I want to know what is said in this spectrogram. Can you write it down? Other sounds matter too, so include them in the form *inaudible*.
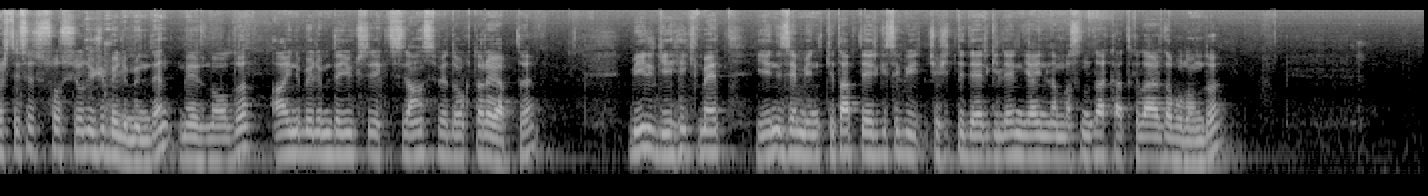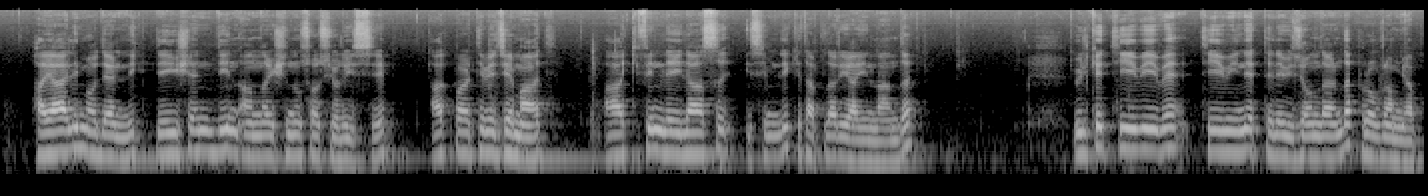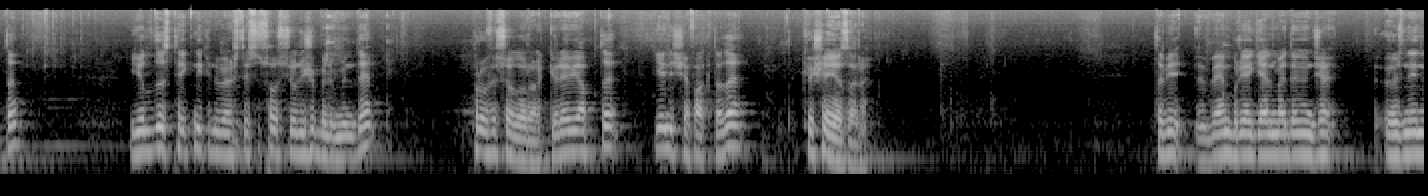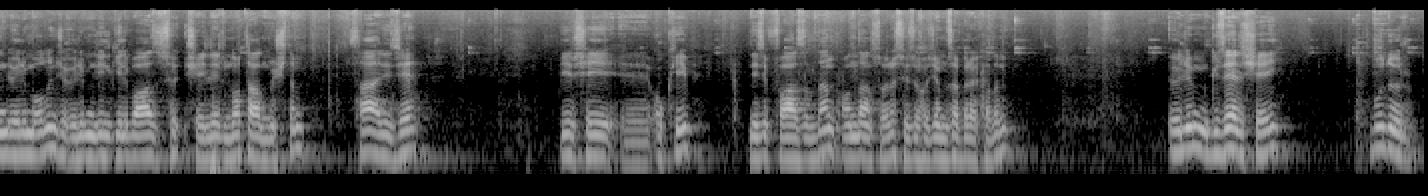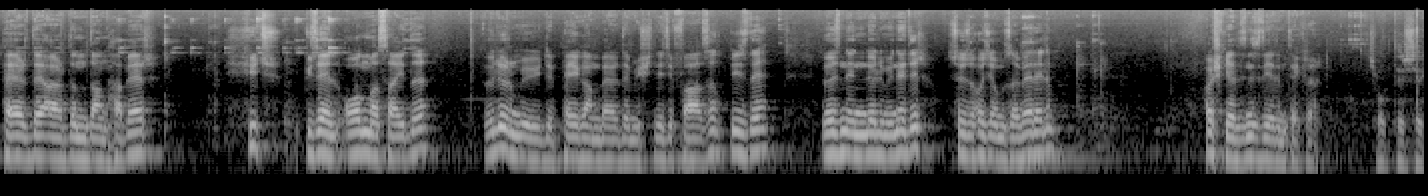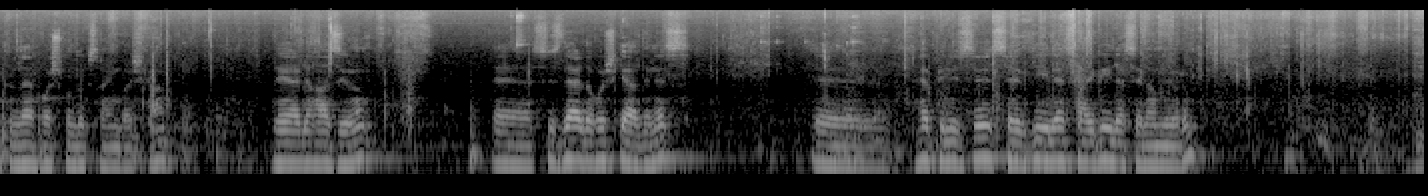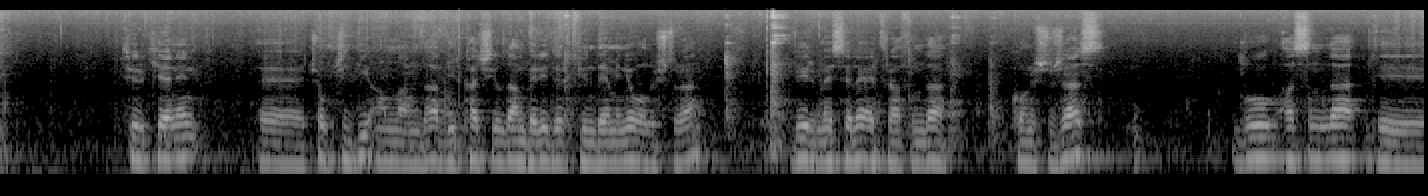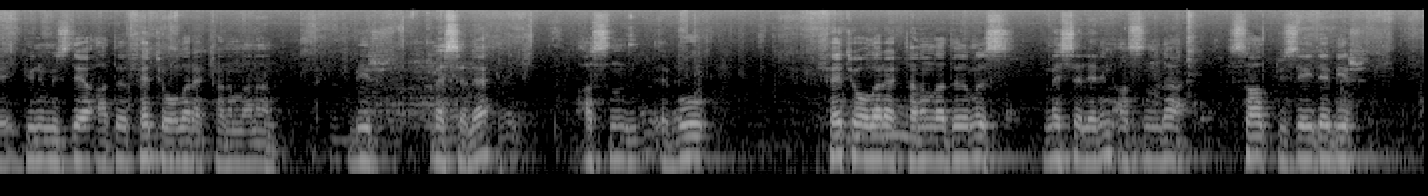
Üniversitesi Sosyoloji bölümünden mezun oldu. Aynı bölümde yüksek lisans ve doktora yaptı. Bilgi, Hikmet, Yeni Zemin, Kitap Dergisi gibi çeşitli dergilerin yayınlanmasında katkılarda bulundu. Hayali Modernlik, Değişen Din Anlayışının Sosyolojisi, AK Parti ve Cemaat, Akif'in Leyla'sı isimli kitapları yayınlandı. Ülke TV ve TVNet televizyonlarında program yaptı. Yıldız Teknik Üniversitesi Sosyoloji bölümünde profesör olarak görev yaptı. Yeni Şafak'ta da köşe yazarı. Tabii ben buraya gelmeden önce Özne'nin ölümü olunca ölümle ilgili bazı şeyleri not almıştım. Sadece bir şeyi e, okuyup Necip Fazıl'dan ondan sonra sözü hocamıza bırakalım. Ölüm güzel şey, budur perde ardından haber. Hiç güzel olmasaydı ölür müydü peygamber demiş Necip Fazıl. Biz de öznenin ölümü nedir? Sözü hocamıza verelim. Hoş geldiniz diyelim tekrar. Çok teşekkürler. Hoş bulduk Sayın Başkan. Değerli Haziran, e, sizler de hoş geldiniz. E, hepinizi sevgiyle, saygıyla selamlıyorum. Türkiye'nin çok ciddi anlamda birkaç yıldan beridir gündemini oluşturan bir mesele etrafında konuşacağız. Bu aslında e, günümüzde adı FETÖ olarak tanımlanan bir mesele. Aslında e, bu FETÖ olarak tanımladığımız meselenin aslında salt düzeyde bir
